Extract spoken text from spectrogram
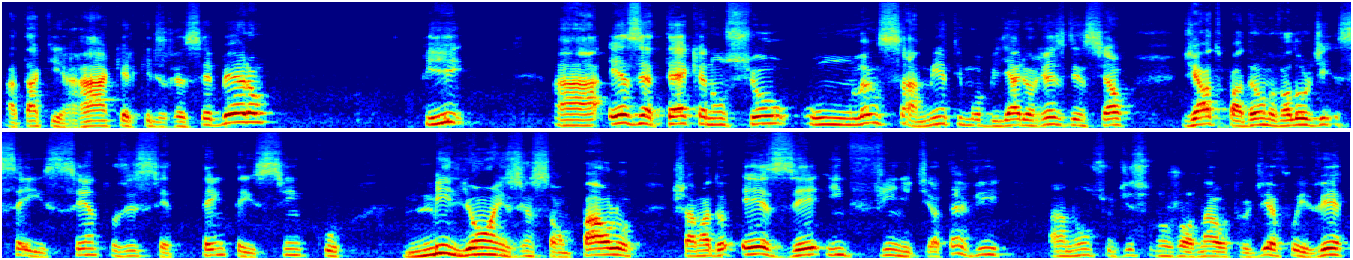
ataque hacker que eles receberam. E a Exetec anunciou um lançamento imobiliário residencial de alto padrão no valor de 675 milhões em São Paulo, chamado EZ Infinity. Eu até vi anúncio disso no jornal outro dia, fui ver.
